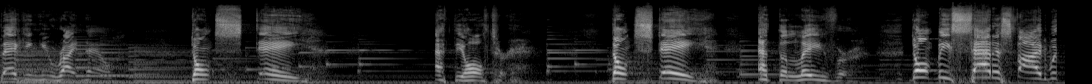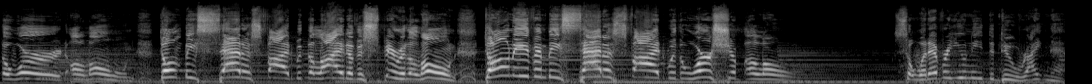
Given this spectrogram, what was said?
begging you right now. Don't stay at the altar. Don't stay at the laver. Don't be satisfied with the word alone. Don't be satisfied with the light of the Spirit alone. Don't even be satisfied with worship alone. So, whatever you need to do right now,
